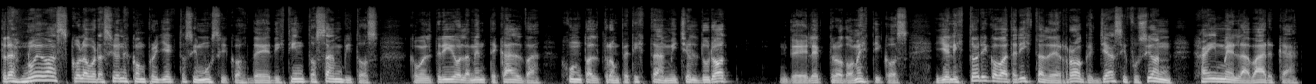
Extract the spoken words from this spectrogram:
Tras nuevas colaboraciones con proyectos y músicos de distintos ámbitos, como el trío La Mente Calva, junto al trompetista Michel Durot, de electrodomésticos y el histórico baterista de rock, jazz y fusión, Jaime Labarca,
